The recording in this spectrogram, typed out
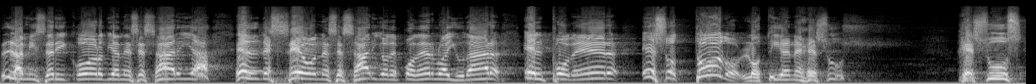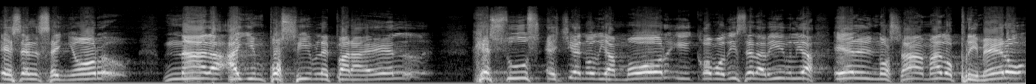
la misericordia necesaria, el deseo necesario de poderlo ayudar, el poder, eso todo lo tiene Jesús. Jesús es el Señor, nada hay imposible para Él. Jesús es lleno de amor y como dice la Biblia, Él nos ha amado primero,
